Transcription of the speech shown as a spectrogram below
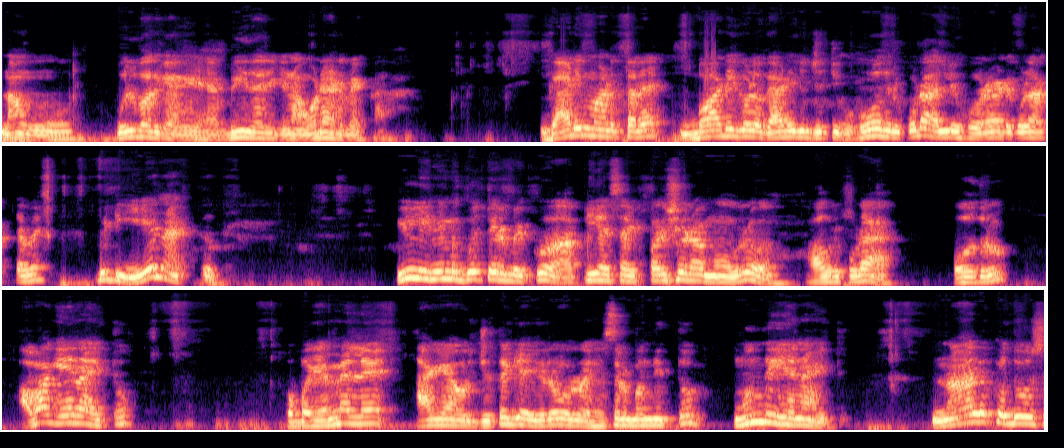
ನಾವು ಗುಲ್ಬರ್ಗಾಗೆ ಬೀದರಿಗೆ ನಾವು ಓಡಾಡ್ಬೇಕಾ? ಗಾಡಿ ಮಾಡ್ತಾರೆ, ಬಾಡಿಗಳು ಗಾಡಿ ಜೊತೆಗೆ ಹೋದ್ರು ಕೂಡ ಅಲ್ಲಿ ಹೋರಾಟಗಳು ಆಗ್ತವೆ. ಬಿಟ್ಟು ಏನಾಗ್ತದೆ? ಇಲ್ಲಿ ನಿಮಗೆ ಗೊತ್ತಿರಬೇಕು, ಆ ಪಿ ಎಸ್ ಐ ಪರಶುರಾಮ್ ಅವರು ಅವರು ಕೂಡ ಹೋದ್ರು. ಅವಾಗ ಏನಾಯ್ತು? ಒಬ್ಬ ಎಂ ಎಲ್ ಎ ಹಾಗೆ ಅವ್ರ ಜೊತೆಗೆ ಇರೋರ ಹೆಸರು ಬಂದಿತ್ತು. ಮುಂದೆ ಏನಾಯ್ತು? ನಾಲ್ಕು ದಿವಸ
